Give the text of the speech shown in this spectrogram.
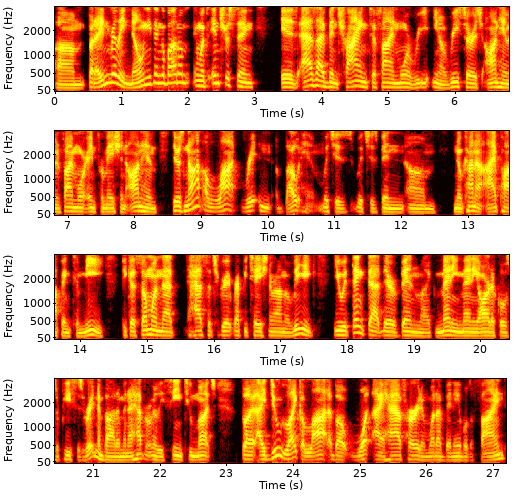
Um, but I didn't really know anything about him. And what's interesting is as I've been trying to find more, re, you know, research on him and find more information on him, there's not a lot written about him, which is, which has been, um, you know, kind of eye popping to me because someone that has such a great reputation around the league you would think that there have been like many, many articles or pieces written about him, and I haven't really seen too much. But I do like a lot about what I have heard and what I've been able to find.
